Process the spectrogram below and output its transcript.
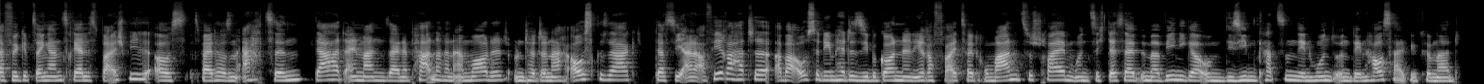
Dafür gibt es ein ganz reelles Beispiel aus 2018. Da hat ein Mann seine Partnerin ermordet und hat danach ausgesagt, dass sie eine Affäre hatte, aber außerdem hätte sie begonnen, in ihrer Freizeit Romane zu schreiben und sich deshalb immer weniger um die sieben Katzen, den Hund und den Haushalt gekümmert.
